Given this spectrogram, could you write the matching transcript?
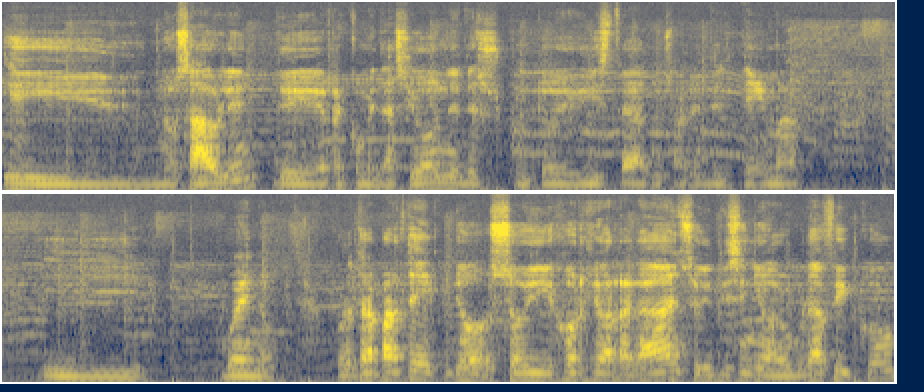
y nos hablen de recomendaciones, de sus puntos de vista, nos hablen del tema. Y bueno, por otra parte, yo soy Jorge Barragán, soy diseñador gráfico,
